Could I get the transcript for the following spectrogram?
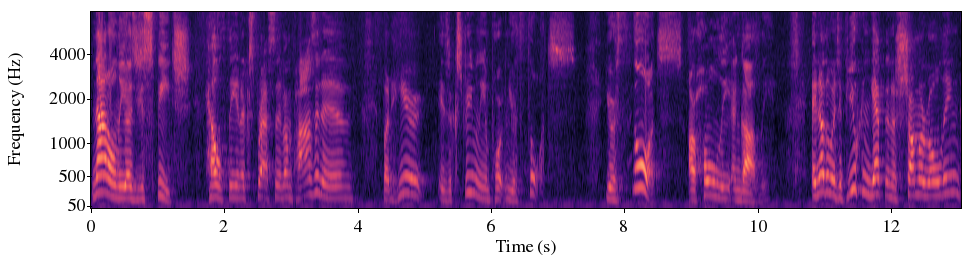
not only is your speech healthy and expressive and positive, but here is extremely important your thoughts. Your thoughts are holy and godly. In other words, if you can get the neshama rolling,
